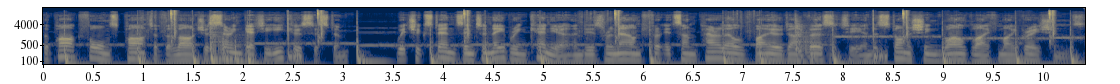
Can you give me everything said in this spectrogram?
the park forms part of the larger Serengeti ecosystem, which extends into neighboring Kenya and is renowned for its unparalleled biodiversity and astonishing wildlife migrations.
